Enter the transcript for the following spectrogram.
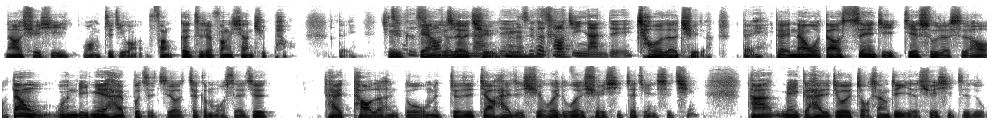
然后学习往自己往方各自的方向去跑，对，就是非常有乐趣。这个超级难的，超有乐趣的。对对，那我到四年级结束的时候，但我我们里面还不止只有这个模式，就还套了很多。我们就是教孩子学会如何学习这件事情，他每一个孩子就会走上自己的学习之路。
